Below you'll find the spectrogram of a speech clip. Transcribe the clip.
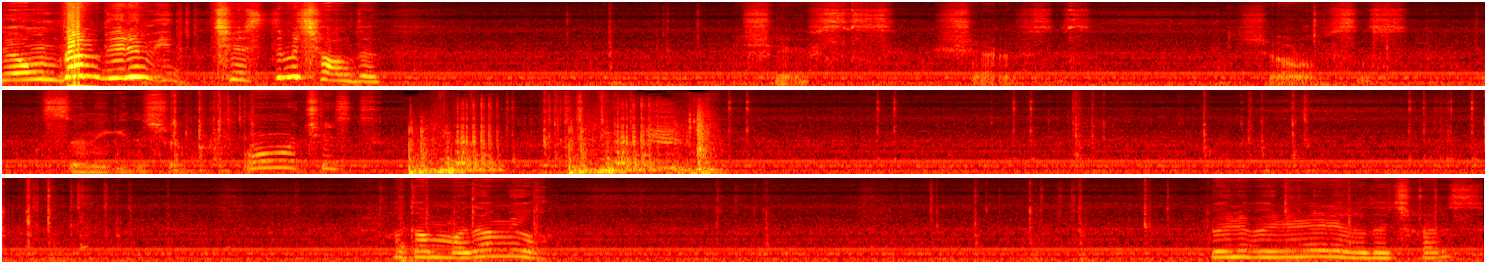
Ve ondan benim chest'imi çaldı. Şerefsiz. Şerefsiz. Şerefsiz. Seni gidi şok. Aa chest. Adam madam yok. Böyle böyle nereye kadar çıkarız?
